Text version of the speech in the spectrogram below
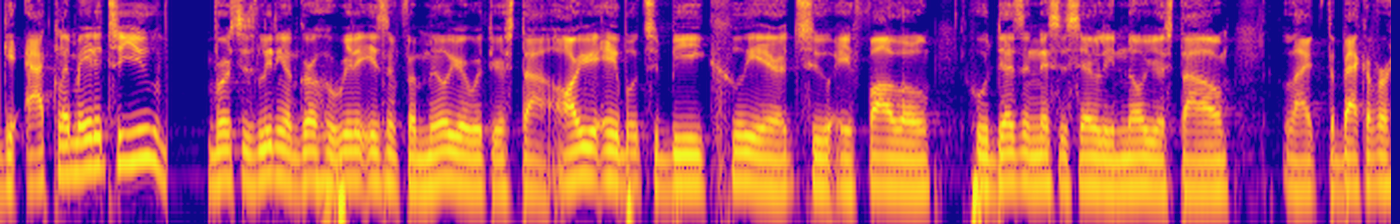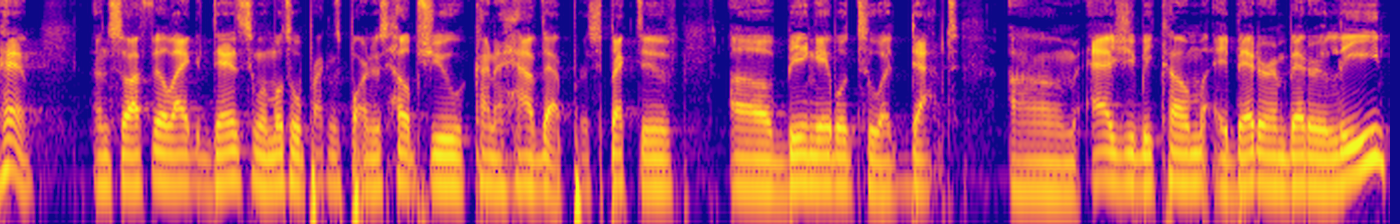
get acclimated to you versus leading a girl who really isn't familiar with your style. Are you able to be clear to a follow who doesn't necessarily know your style like the back of her hand? And so I feel like dancing with multiple practice partners helps you kind of have that perspective of being able to adapt um, as you become a better and better lead,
